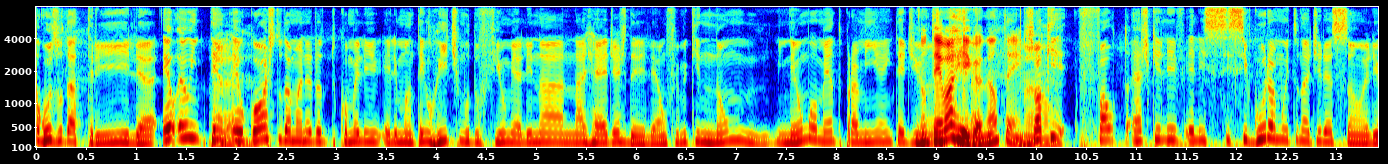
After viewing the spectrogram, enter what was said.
O uso da trilha. Eu, eu entendo, É. eu gosto da maneira do- como ele, ele mantém o ritmo do filme ali na- nas rédeas dele. É um filme que não, em nenhum momento, pra mim, é entediante. Não tem barriga, nada. não tem. Não. Só que falta, acho que ele, ele se segura muito na direção. Ele,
